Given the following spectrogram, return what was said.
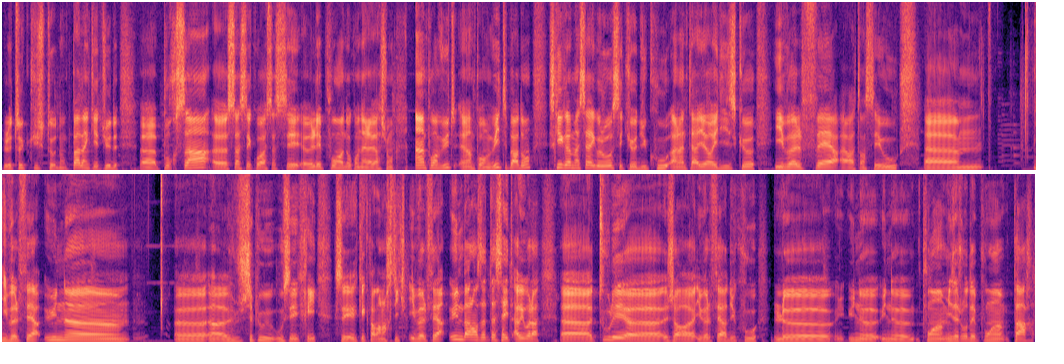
le truc custo. Donc pas d'inquiétude pour ça. ça c'est quoi? Ça c'est les points. Donc on a la version 1.8, 1.8 pardon. Ce qui est quand même assez rigolo, c'est que du coup à l'intérieur ils disent que ils veulent faire. Alors attends c'est où? Ils veulent faire une euh, euh, je sais plus où, c'est écrit, c'est quelque part dans l'article. Ils veulent faire une balance datasite. Ah oui, voilà. Euh, tous les genre, ils veulent faire du coup une mise à jour des points par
